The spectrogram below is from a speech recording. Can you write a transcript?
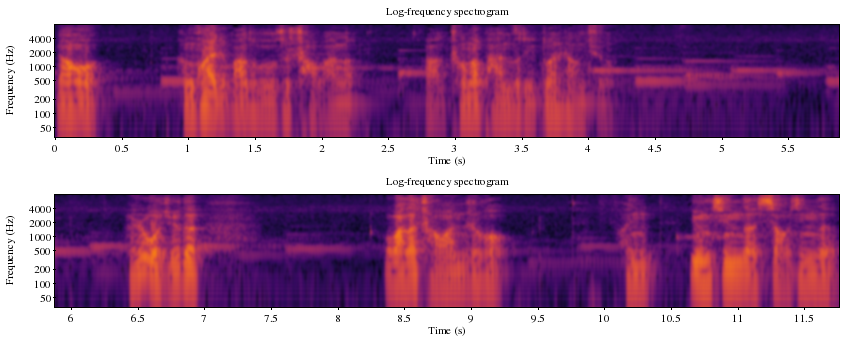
然后很快就把土豆丝炒完了。啊，盛到盘子里端上去了。可是我觉得，我把它炒完之后，很用心的小心的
